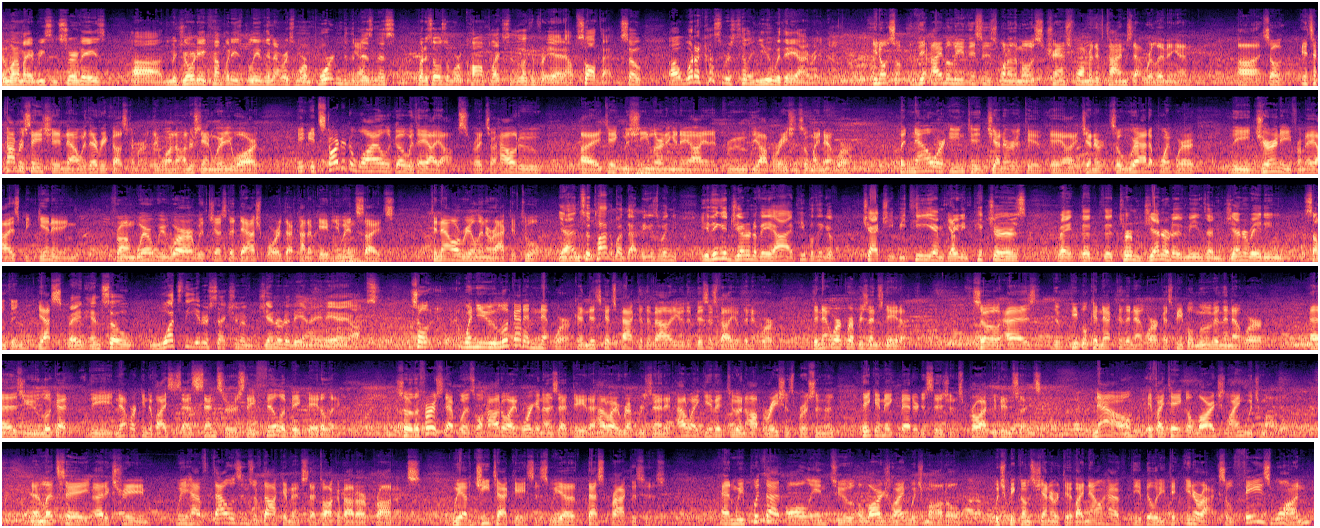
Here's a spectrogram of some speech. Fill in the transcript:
in one of my recent surveys, uh, the majority of companies believe the network's more important to the business, but it's also more complex, and they're looking for AI to help solve that. And so, uh, what are customers telling you with AI right now? You know, so th- I believe this is one of the most transformative times that we're living in. Uh, so it's a conversation now with every customer. They want to understand where you are. It, it started a while ago with AI ops, right? So how do I take machine learning and AI and improve the operations of my network? But now we're into generative AI. Gener- so we're at a point where the journey from AI is beginning from where we were with just a dashboard that kind of gave you insights to now a real interactive tool. Yeah, and so talk about that because when you think of generative AI, people think of ChatGPT, I'm creating pictures, right? The, the term generative means I'm generating something, Yes. right? And so, what's the intersection of generative AI and AI ops? So when you look at a network, and this gets back to the value, the business value of the network, the network represents data. So as the people connect to the network, as people move in the network, as you look at the networking devices as sensors, they fill a big data lake. So the first step was, well, how do I organize that data? How do I represent it? How do I give it to an operations person that they can make better decisions, proactive insights? Now, if I take a large language model, and let's say at Extreme, we have thousands of documents that talk about our products. We have GTAC cases, we have best practices. And we put that all into a large language model, which becomes generative. I now have the ability to interact. So, phase one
